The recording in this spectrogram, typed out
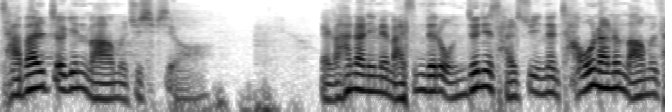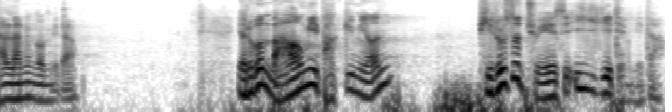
자발적인 마음을 주십시오. 내가 하나님의 말씀대로 온전히 살 수 있는 자원하는 마음을 달라는 겁니다. 여러분 마음이 바뀌면 비로소 죄에서 이기게 됩니다.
